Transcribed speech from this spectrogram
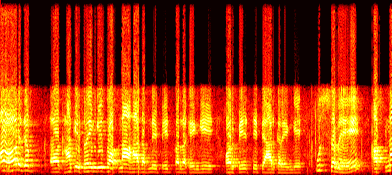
और जब खा के सोएँगे तो अपना हाथ अपने पेट पर रखेंगे और पेट से प्यार करेंगे। उस समय अपना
